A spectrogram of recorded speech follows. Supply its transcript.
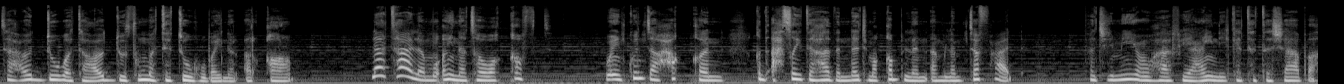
تعد وتعد ثم تتوه بين الأرقام. لا تعلم أين توقفت. وإن كنت حقا قد أحصيت هذا النجم قبلا أم لم تفعل. فجميعها في عينك تتشابه.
